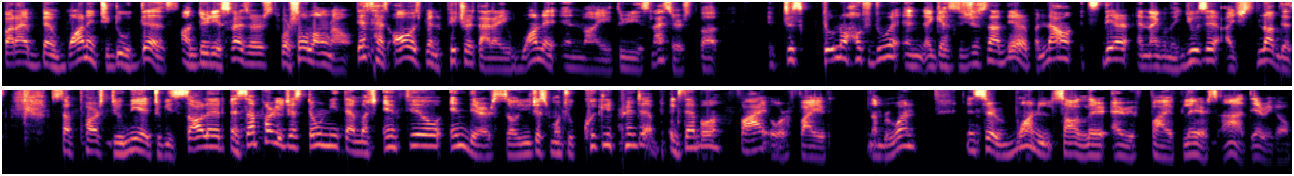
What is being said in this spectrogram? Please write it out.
but I've been wanting to do this on 3D slicers for so long now. This has always been a feature that I wanted in my 3D slicers, but just don't know how to do it and I guess it's just not there. But now it's there and I'm gonna use it. I just love this. Some parts do need it to be solid and some part you just don't need that much infill in there. So you just want to quickly print it. Example five or five. Number one, insert one solid layer every five layers. Ah, there we go.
